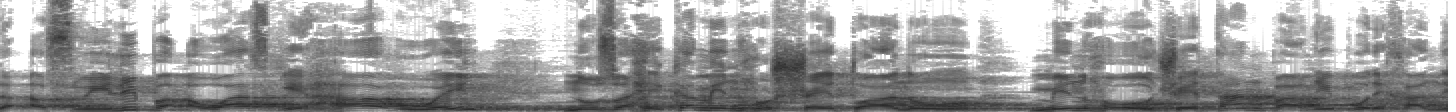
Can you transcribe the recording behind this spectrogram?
د اسویلی په اواز کې ها وای نو زهک منه الشیطان منه شیطان پاغي پورې خان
